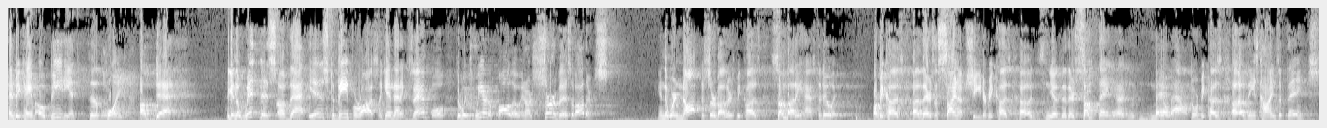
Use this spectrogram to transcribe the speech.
and became obedient to the point of death. Again, the witness of that is to be for us, again, that example through which we are to follow in our service of others. And that we're not to serve others because somebody has to do it or because uh, there's a sign up sheet, or because uh, you know, there's something uh, mailed out, or because uh, of these kinds of things.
